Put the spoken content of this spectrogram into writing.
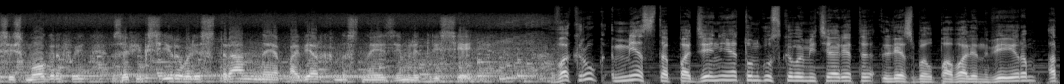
Сейсмографы зафиксировали странное поверхностное землетрясение. Вокруг места падения Тунгусского метеорита лес был повален веером от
